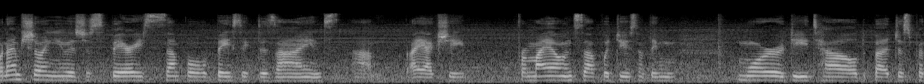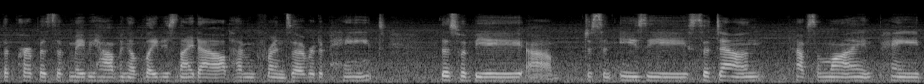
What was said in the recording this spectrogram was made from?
What I'm showing you is just very simple, basic designs. Um, I actually, for my own self, would do something more detailed, but just for the purpose of maybe having a ladies' night out, having friends over to paint. This would be um, just an easy sit down, have some wine, paint,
